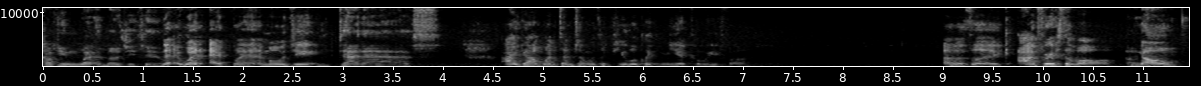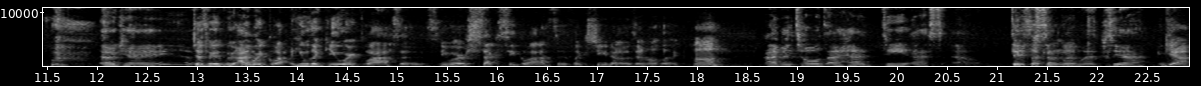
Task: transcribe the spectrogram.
Fucking wet emoji, too. the wet eggplant emoji. Dead ass. I got one time someone was like, "You look like Mia Khalifa." I was like, I, first of all, no, Okay. just because we, I wear gla- He was like, "You wear glasses. You wear sexy glasses like she does," and I was like, "Huh?" I've been told I had DSL. Dick sucking lips. Yeah. Yeah,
